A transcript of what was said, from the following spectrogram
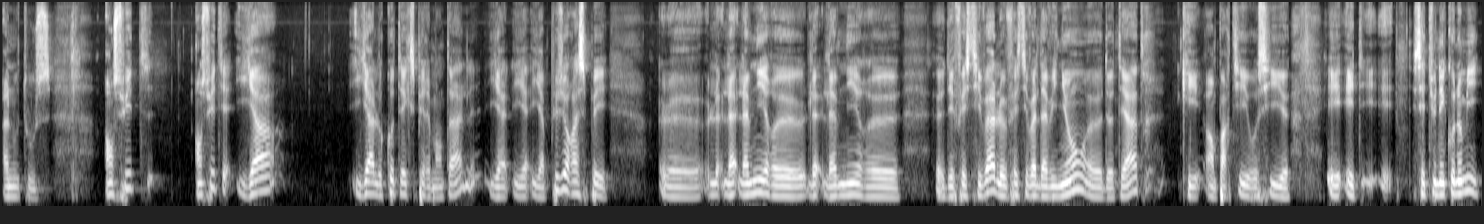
à nous tous. Ensuite, ensuite il, y a, y a le côté expérimental, il y a, plusieurs aspects. L'avenir l'avenir des festivals, le Festival d'Avignon de théâtre, qui en partie aussi est, c'est une économie,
